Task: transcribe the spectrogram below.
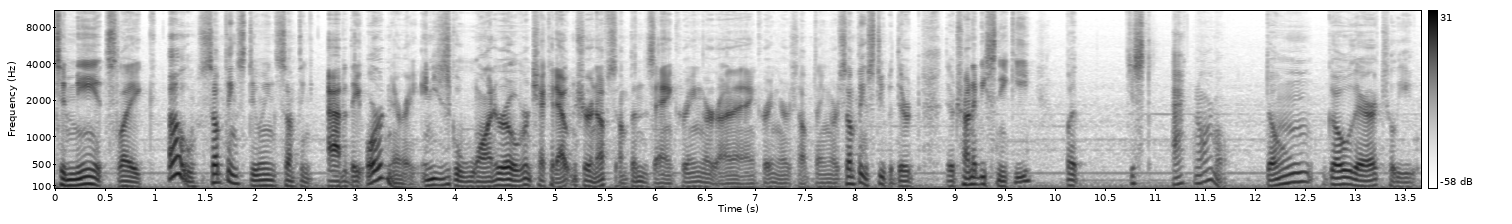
to me, it's like, oh, something's doing something out of the ordinary. And you just go wander over and check it out, and sure enough, something's anchoring or unanchoring or something, or something stupid. They're, they're trying to be sneaky, but just act normal. Don't go there till you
